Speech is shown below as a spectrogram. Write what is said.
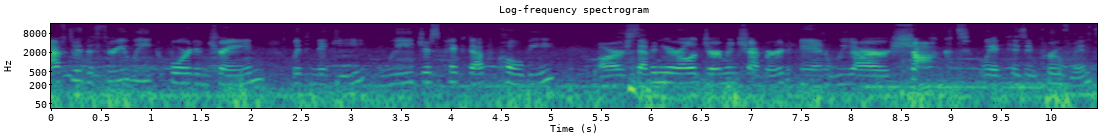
After the three week board and train with Nikki, we just picked up Kobe, our seven year old German Shepherd, and we are shocked with his improvements.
